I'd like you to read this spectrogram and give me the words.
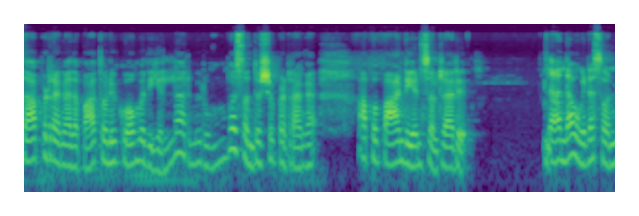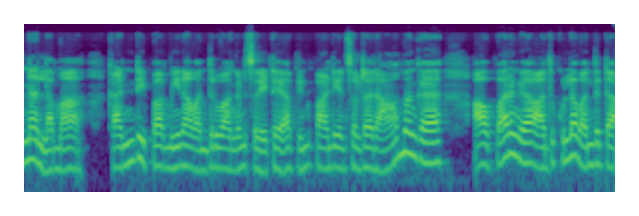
சாப்பிட்றாங்க. அதை பார்த்தோன்னே கோமதி எல்லாருமே ரொம்ப சந்தோஷப்படுறாங்க. அப்போ பாண்டியன் சொல்கிறாரு நான் தான் உங்ககிட்ட சொன்னேன்லம்மா. கண்டிப்பாக மீனா வந்துடுவாங்கன்னு சொல்லிட்டு அப்படின்னு பாண்டியன் சொல்கிறாரு ஆமாங்க. அவ பாருங்க அதுக்குள்ளே வந்துட்டா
